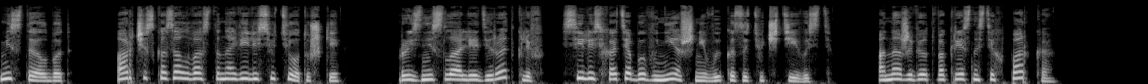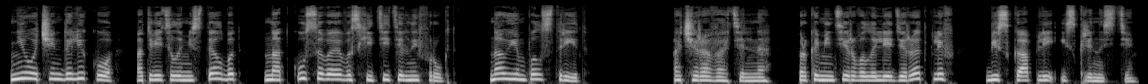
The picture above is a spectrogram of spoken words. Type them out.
«Мисс Телбот, Арчи сказал, вы остановились у тетушки», произнесла леди Рэдклифф, силясь хотя бы внешне выказать учтивость. «Она живет в окрестностях парка?» «Не очень далеко», — ответила мисс Телбот, надкусывая восхитительный фрукт. «На Уимпл-стрит». «Очаровательно», — прокомментировала леди Рэдклифф без капли искренности.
